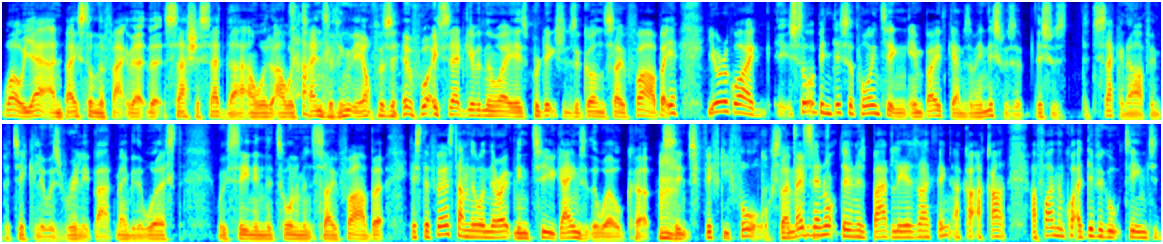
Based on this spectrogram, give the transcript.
Well, yeah, and based on the fact that, that Sasha said that, I would I would tend to think the opposite of what he said, given the way his predictions have gone so far. But yeah, Uruguay it's sort of been disappointing in both games. I mean, this was a this was the second half in particular was really bad, maybe the worst we've seen in the tournament so far. But it's the first time they won their opening two games at the World Cup hmm. since '54. So But maybe they're not doing as badly as I think. I can't. I can't. I find them quite a difficult team to,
